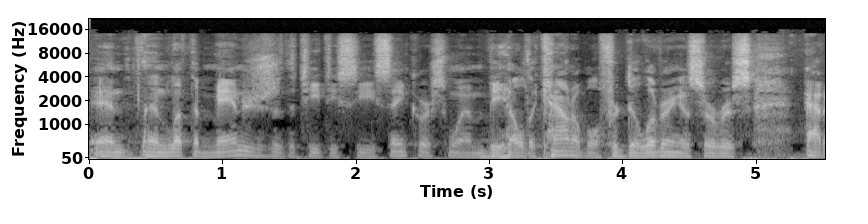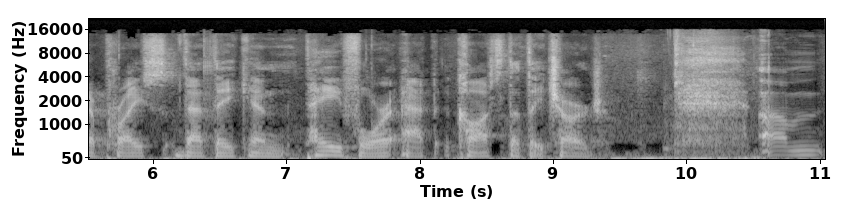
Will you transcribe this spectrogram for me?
and and let the managers of the TTC sink or swim be held accountable for delivering a service at a price that they can pay for at the cost that they charge. Um,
